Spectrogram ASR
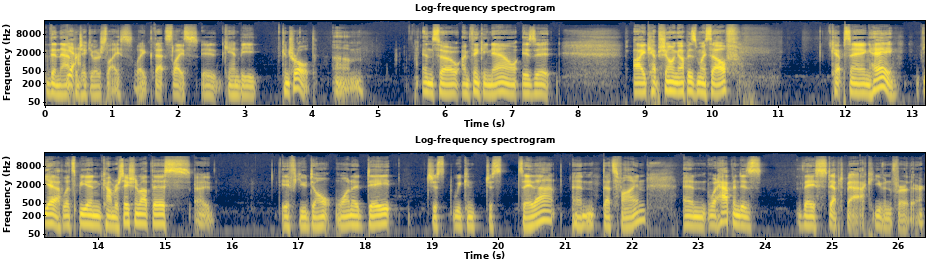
than that Yeah. particular slice. Like that slice, it can be controlled. Um, and so I'm thinking now, is it? I kept showing up as myself kept saying, "Hey, yeah, let's be in conversation about this. Uh, if you don't want to date, just we can just say that, and that's fine." And what happened is they stepped back even further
